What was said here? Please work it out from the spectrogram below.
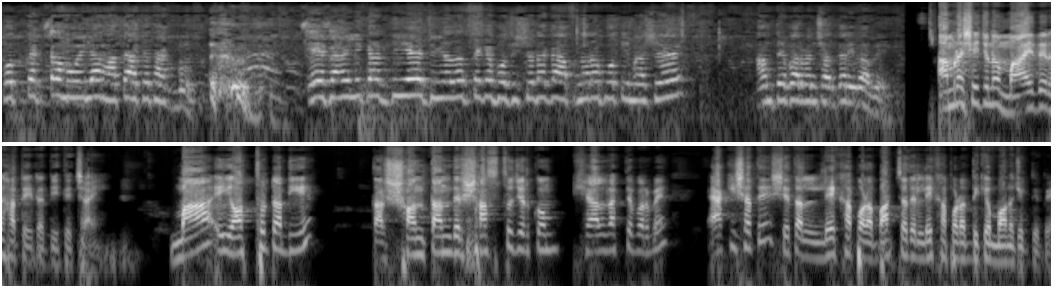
প্রত্যেকটা মহিলার হাতে হাতে থাকবে। এই ফ্যামিলি কার্ড দিয়ে দুই হাজার থেকে পঁচিশশো টাকা আপনারা প্রতি মাসে আনতে পারবেন সরকারিভাবে। আমরা সেই জন্য মায়েদের হাতে এটা দিতে চাই। মা এই অর্থটা দিয়ে তার সন্তানদের স্বাস্থ্য যেরকম খেয়াল রাখতে পারবে একই সাথে সে তার লেখাপড়া বাচ্চাদের লেখাপড়ার দিকে মনোযোগ দেবে।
